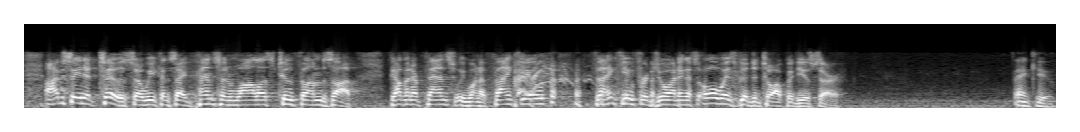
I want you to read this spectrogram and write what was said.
I've seen it too, so we can say Pence and Wallace, two thumbs up. Governor Pence, we want to thank you. thank you for joining us. Always good to talk with you, sir. Thank you.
